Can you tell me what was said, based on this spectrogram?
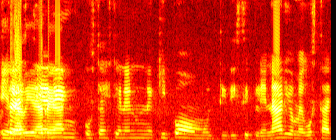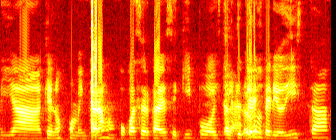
en la vida real. ustedes tienen un equipo multidisciplinario. Me gustaría que nos comentaras un poco acerca de ese equipo. Estás claro. periodista,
